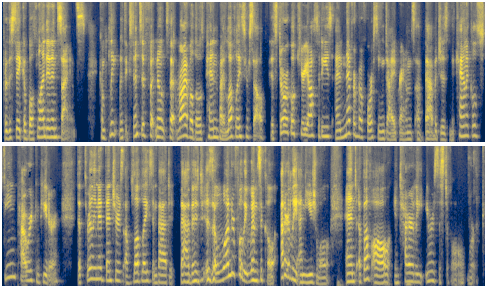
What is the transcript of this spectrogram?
for the sake of both London and science, complete with extensive footnotes that rival those penned by Lovelace herself, historical curiosities, and never before seen diagrams of Babbage's mechanical, steam powered computer. The thrilling adventures of Lovelace and Bab- Babbage is a wonderfully whimsical, utterly unusual, and above all, entirely irresistible work.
